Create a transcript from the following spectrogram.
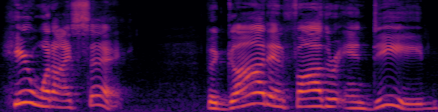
Hear what I say. The God and Father indeed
